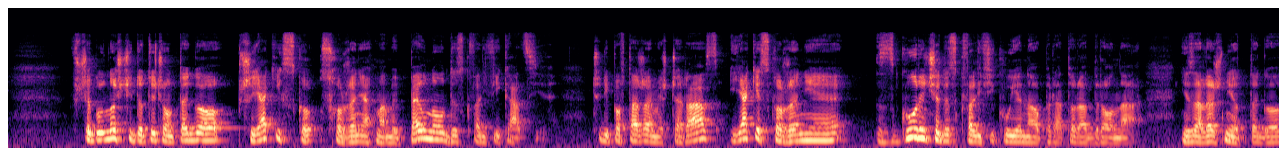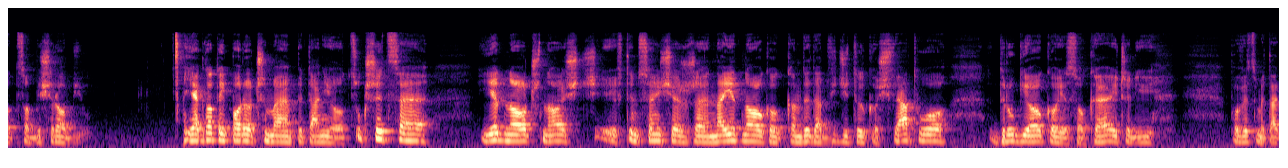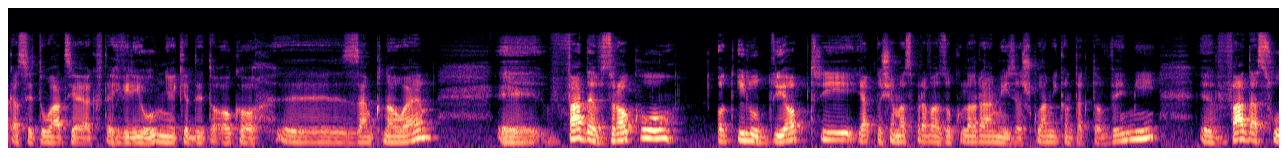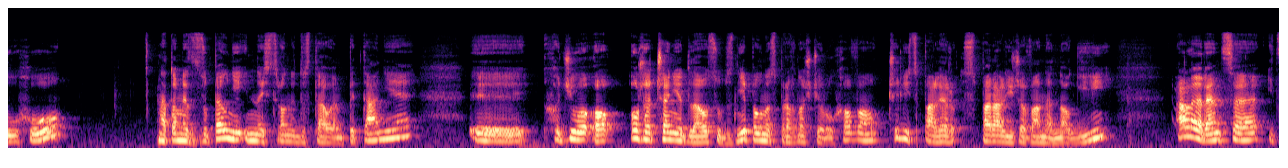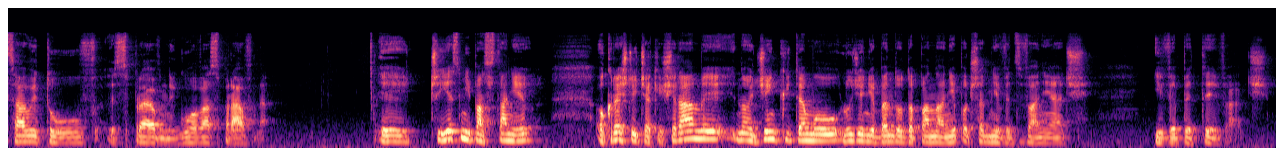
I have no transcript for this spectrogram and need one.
W szczególności dotyczą tego, przy jakich schorzeniach mamy pełną dyskwalifikację. Czyli powtarzam jeszcze raz, jakie schorzenie z góry Cię dyskwalifikuje na operatora drona, niezależnie od tego, co byś robił. Jak do tej pory otrzymałem pytanie o cukrzycę, jednooczność, w tym sensie, że na jedno oko kandydat widzi tylko światło, drugie oko jest ok, czyli powiedzmy taka sytuacja jak w tej chwili u mnie, kiedy to oko yy, zamknąłem. Yy, wadę wzroku, od ilu dioptrii, jak to się ma sprawa z okularami, ze szkłami kontaktowymi, yy, wada słuchu, Natomiast z zupełnie innej strony dostałem pytanie. Yy, chodziło o orzeczenie dla osób z niepełnosprawnością ruchową, czyli sparaliżowane nogi, ale ręce i cały tułów sprawny, głowa sprawna. Yy, czy jest mi Pan w stanie określić jakieś ramy? No dzięki temu ludzie nie będą do Pana niepotrzebnie wydzwaniać i wypytywać.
